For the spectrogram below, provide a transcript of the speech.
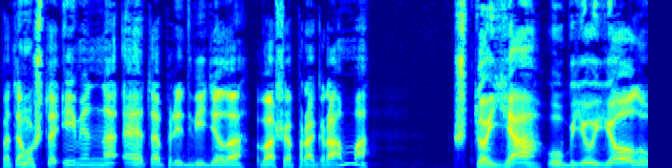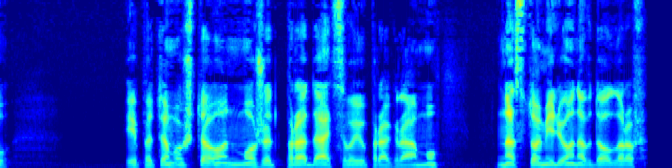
Потому что именно это предвидела ваша программа, что я убью Йолу, и потому что он может продать свою программу на 100 миллионов долларов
